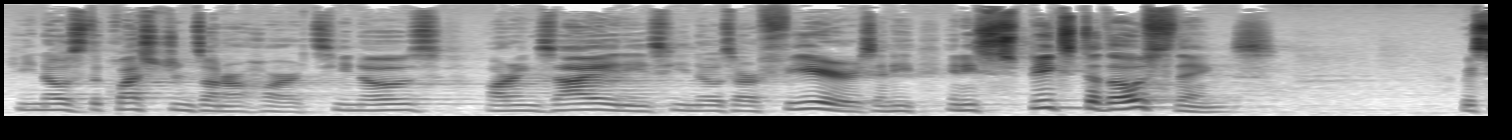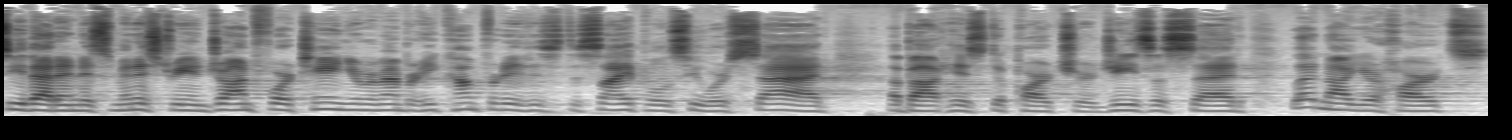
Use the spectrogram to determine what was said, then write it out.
He knows the questions on our hearts. He knows our anxieties. He knows our fears. And he, and he speaks to those things. We see that in his ministry. In John 14, you remember he comforted his disciples who were sad about his departure. Jesus said, Let not your hearts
